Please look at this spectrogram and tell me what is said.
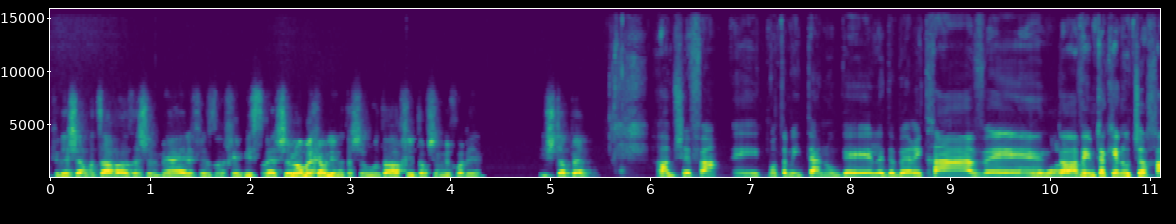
כדי שהמצב הזה של 100 אלף אזרחים בישראל, שלא מקבלים את השירות הכי טוב שהם יכולים, ישתפר. רם שפע, אה, כמו תמיד, תענוג אה, לדבר איתך, ואוהבים את הכנות שלך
